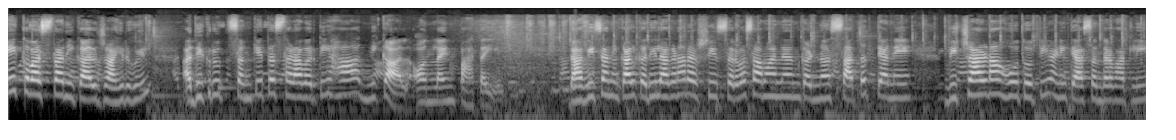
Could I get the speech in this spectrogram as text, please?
एक वाजता निकाल जाहीर होईल. अधिकृत संकेतस्थळावरती हा निकाल ऑनलाईन पाहता येईल. दहावीचा निकाल कधी लागणार अशी सर्वसामान्यांकडनं सातत्याने विचारणा होत होती आणि त्या संदर्भातली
